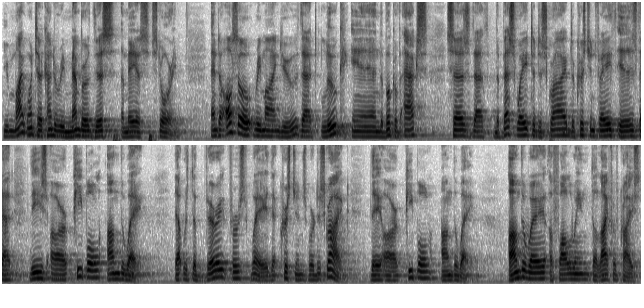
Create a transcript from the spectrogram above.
you might want to kind of remember this Emmaus story. And to also remind you that Luke in the book of Acts says that the best way to describe the Christian faith is that these are people on the way. That was the very first way that Christians were described. They are people on the way, on the way of following the life of Christ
